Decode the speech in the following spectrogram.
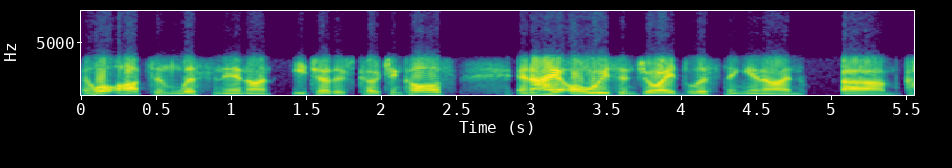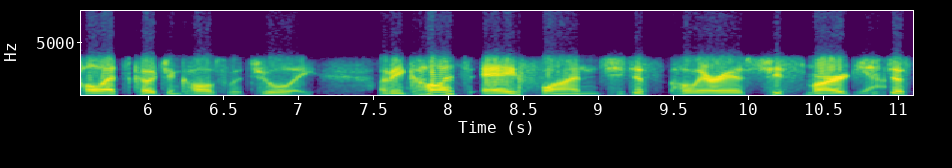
and we'll often listen in on each other's coaching calls. And I always enjoyed listening in on um, Colette's coaching calls with Julie. I mean, Colette's a fun. She's just hilarious. She's smart. Yeah. She's just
